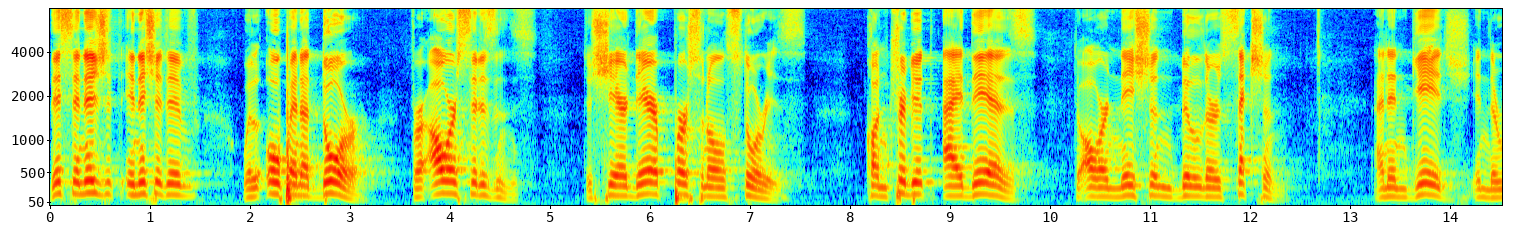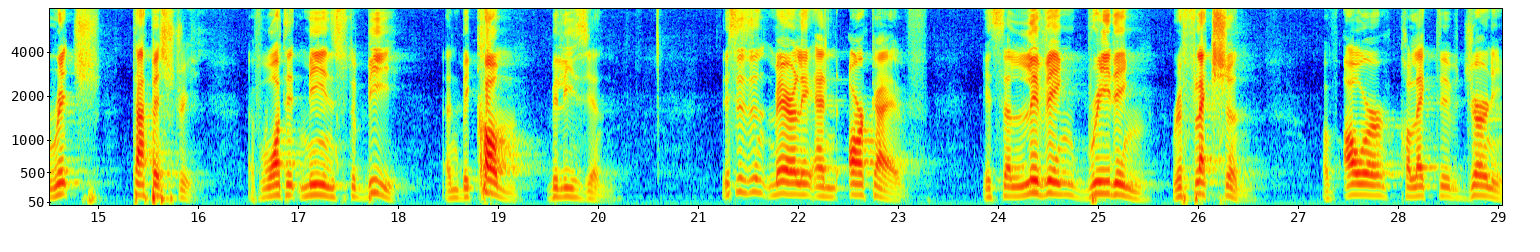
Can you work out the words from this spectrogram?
This initi initiative will open a door for our citizens to share their personal stories, contribute ideas to our Nation Builders section, and engage in the rich tapestry of what it means to be and become Belizean. This isn't merely an archive, it's a living, breathing reflection of our collective journey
